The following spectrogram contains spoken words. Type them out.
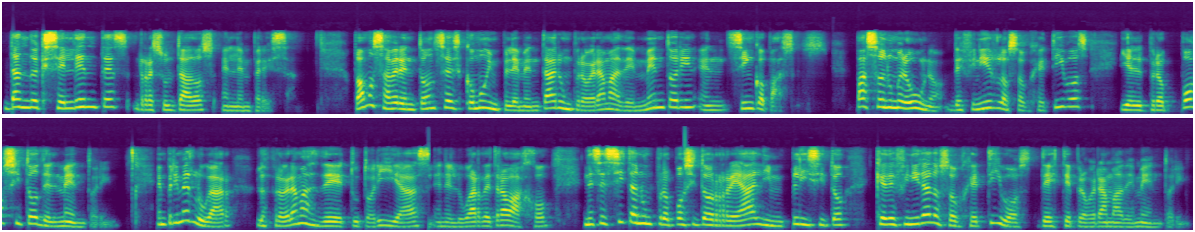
dando excelentes resultados en la empresa. Vamos a ver entonces cómo implementar un programa de mentoring en cinco pasos. Paso número uno, definir los objetivos y el propósito del mentoring. En primer lugar, los programas de tutorías en el lugar de trabajo necesitan un propósito real implícito que definirá los objetivos de este programa de mentoring.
